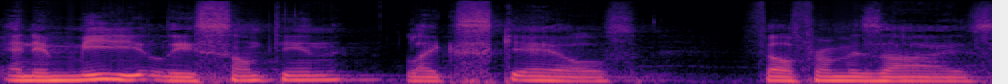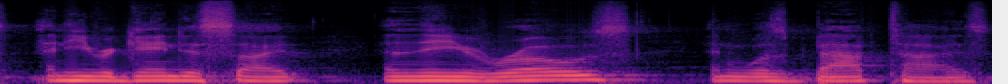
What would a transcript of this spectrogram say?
And immediately something like scales fell from his eyes, and he regained his sight. And then he rose and was baptized.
